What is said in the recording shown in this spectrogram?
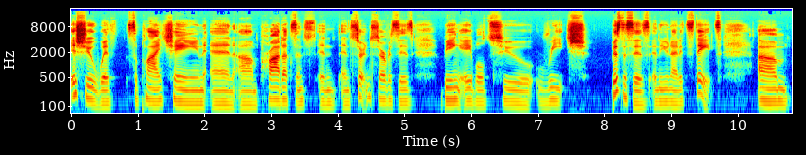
issue with supply chain and um, products and, and, and certain services being able to reach businesses in the United States. Um,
